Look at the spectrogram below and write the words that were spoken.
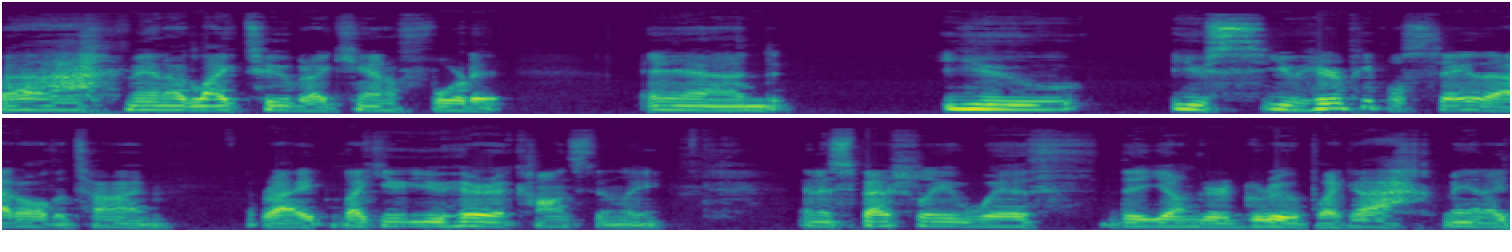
Ah, man, I'd like to, but I can't afford it. And you, you, you hear people say that all the time, right? Like you, you hear it constantly. and especially with the younger group like ah man i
